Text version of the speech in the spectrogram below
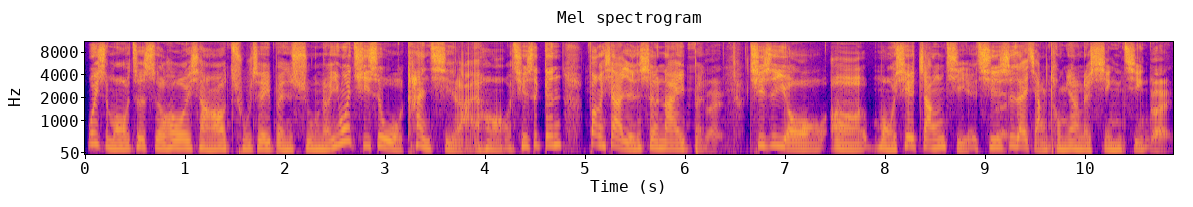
为什么我这时候会想要出这一本书呢？因为其实我看起来哈，其实跟放下人生那一本，其实有呃某些章节，其实是在讲同样的心境。对，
